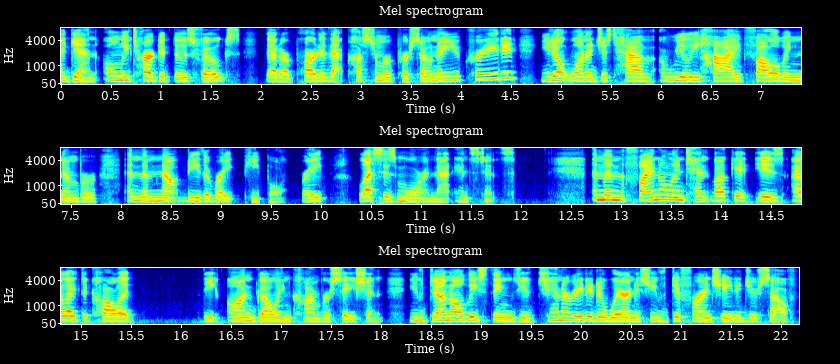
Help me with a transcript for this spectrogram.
again, only target those folks that are part of that customer persona you created. You don't want to just have a really high following number and them not be the right people, right? Less is more in that instance. And then the final intent bucket is I like to call it the ongoing conversation. You've done all these things, you've generated awareness, you've differentiated yourself,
